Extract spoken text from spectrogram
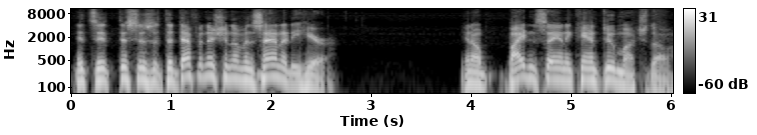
It's it. This is the definition of insanity here. You know, Biden's saying he can't do much though.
